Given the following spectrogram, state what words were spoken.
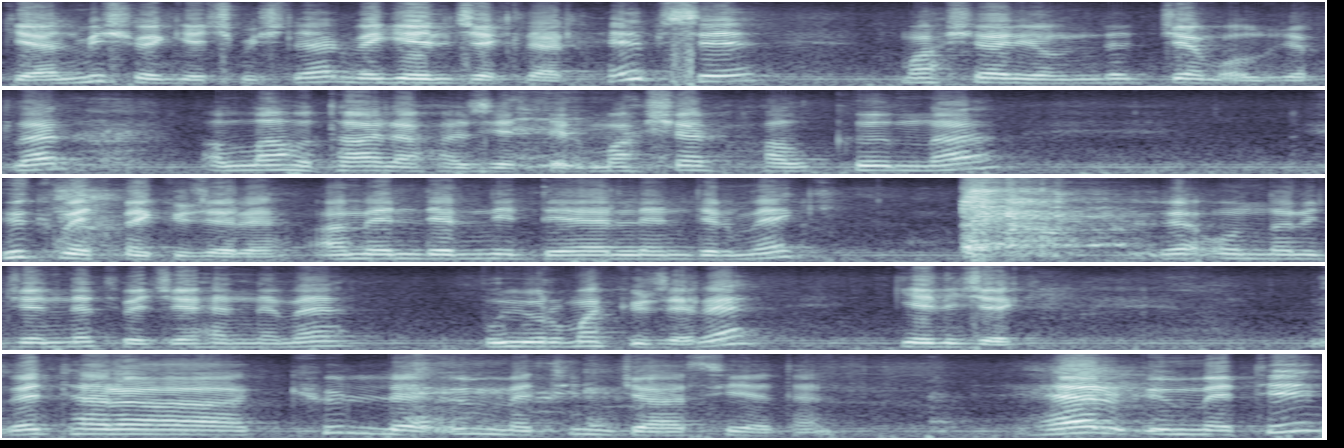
gelmiş ve geçmişler ve gelecekler. Hepsi mahşer yolunda cem olacaklar. Allahu Teala Hazretleri mahşer halkına hükmetmek üzere amellerini değerlendirmek ve onları cennet ve cehenneme buyurmak üzere gelecek. Ve tera külle ümmetin casiyeten her ümmeti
